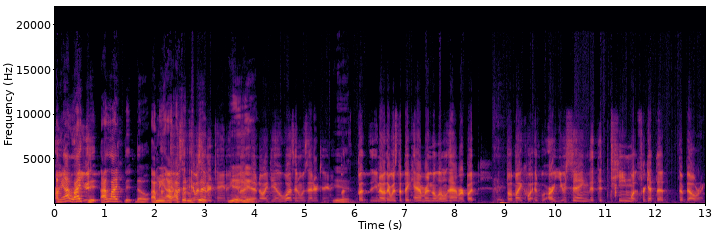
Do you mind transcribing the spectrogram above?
I mean, I liked you- it. I liked it though. I mean, I, it I was, thought it was, it was entertaining. Yeah, and I yeah. have no idea who wasn't was entertaining. Yeah. But, but you know, there was the big hammer and the little hammer. But but my que- are you saying that the team was forget the the bell ring?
